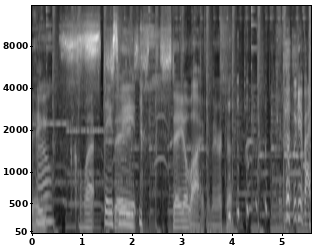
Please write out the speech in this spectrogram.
stay Well, cla- stay stay, sweet. stay alive, America. okay, bye.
